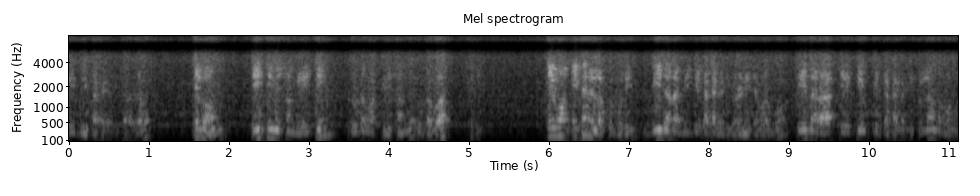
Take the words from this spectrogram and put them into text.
এই দুই কাটাকাটি করা যাবে। এবং এই তিনের সঙ্গে এই তিন, রুট ওভার থ্রির সঙ্গে রুট ওভার থ্রি। এবং এখানে লক্ষ্য করি বি দ্বারা বি কে কাটাকাটি করে নিতে পারব। এ দ্বারা এ কিউবকে কাটাকাটি করলে আমরা পাবো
